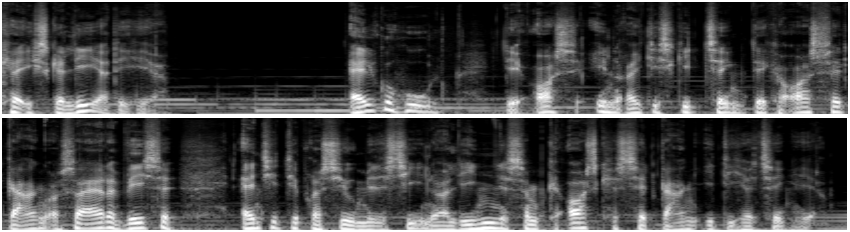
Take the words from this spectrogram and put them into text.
kan eskalere det her. Alkohol, det er også en rigtig skidt ting. Det kan også sætte gang, og så er der visse antidepressive mediciner og lignende, som kan også kan sætte gang i de her ting her.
